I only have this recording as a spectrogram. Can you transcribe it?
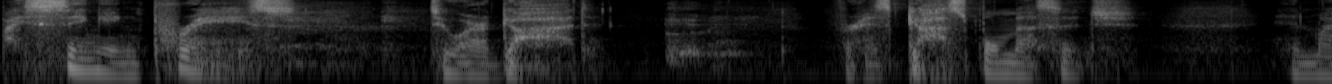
by singing praise to our God for his gospel message. And my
